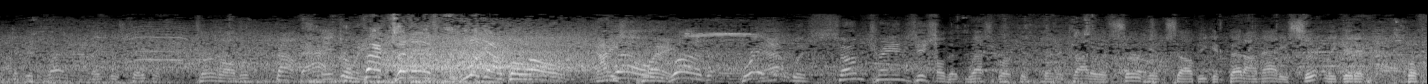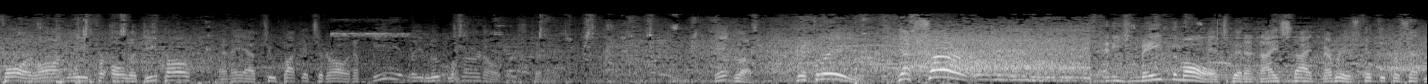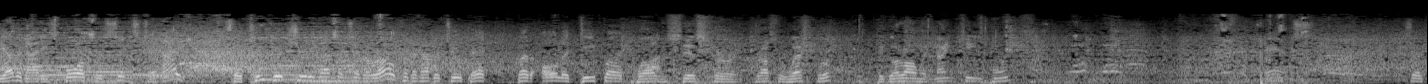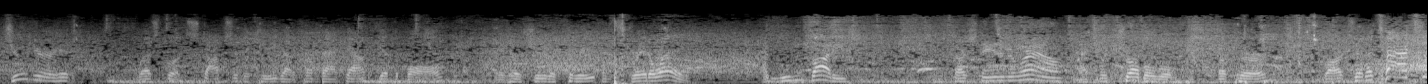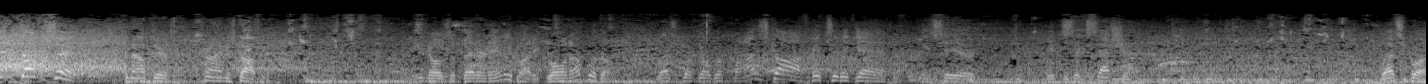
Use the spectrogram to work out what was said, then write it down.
Not a good play. Lakers take it. Turnover. Bounce. Back to him. Back to Nance. Look out below. Nice well play. Run. Great. That was some transition. Oh, that Westbrook is going to try to assert himself. You can bet on that. He certainly did it before. Long lead for Oladipo, and they have two buckets in a row. And immediately Luke turnovers tonight. Ingram for three. Yes, sir. And he's made them all. It's been a nice night. Remember, he was 50% the other night. He's four for six tonight. So two good shooting efforts in a row for the number two pick. But Oladipo 12 assists for Russell Westbrook to go along with 19 points. Nance. So Junior hits Westbrook stops in the key, got to come back out and get the ball. And he'll shoot a three from straight away. And moving bodies start standing around. That's when trouble will occur. Clarkson attacks and dunks it. And out there trying to stop him. Knows it better than anybody, growing up with him. Westbrook over Mozgov hits it again. He's here in succession. Westbrook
